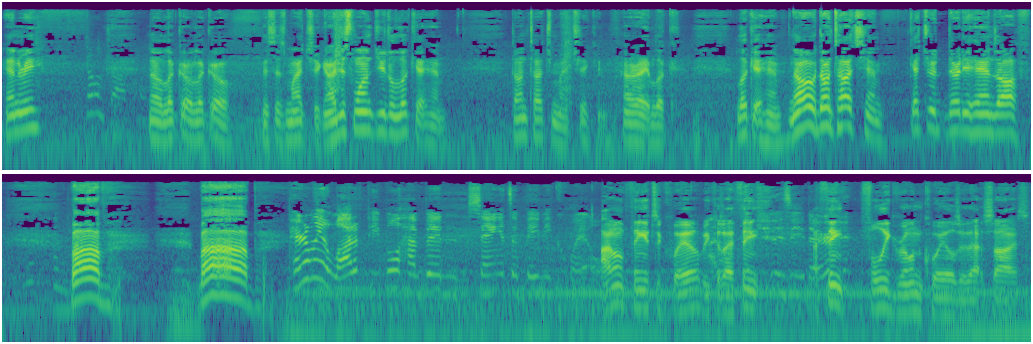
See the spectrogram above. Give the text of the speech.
Henry? don't drop him. No, let go, let go. This is my chicken. I just wanted you to look at him. Don't touch my chicken. All right, look. Look at him. No, don't touch him. Get your dirty hands off. Bob. Bob. Apparently, a lot of people have been saying it's a baby quail. I don't think it's a quail because I, don't think, think it is either. I think fully grown quails are that size.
